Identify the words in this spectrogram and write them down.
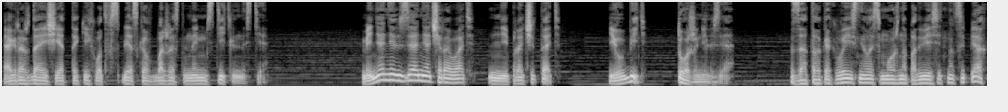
ограждающие от таких вот всплесков божественной мстительности. Меня нельзя ни очаровать, ни прочитать. И убить тоже нельзя. Зато, как выяснилось, можно подвесить на цепях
